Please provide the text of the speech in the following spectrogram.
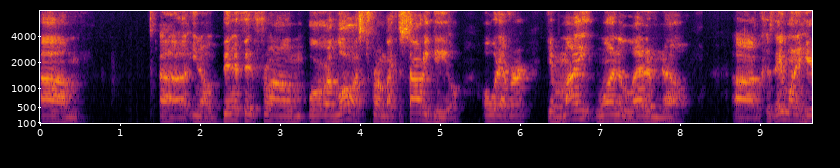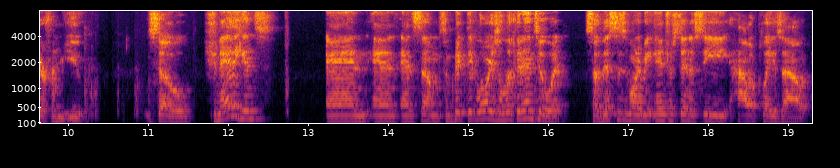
um, uh, you know, benefit from or, or lost from like the Saudi deal or whatever, you might want to let them know uh, because they want to hear from you. So shenanigans and and and some some big dick lawyers are looking into it. So this is going to be interesting to see how it plays out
